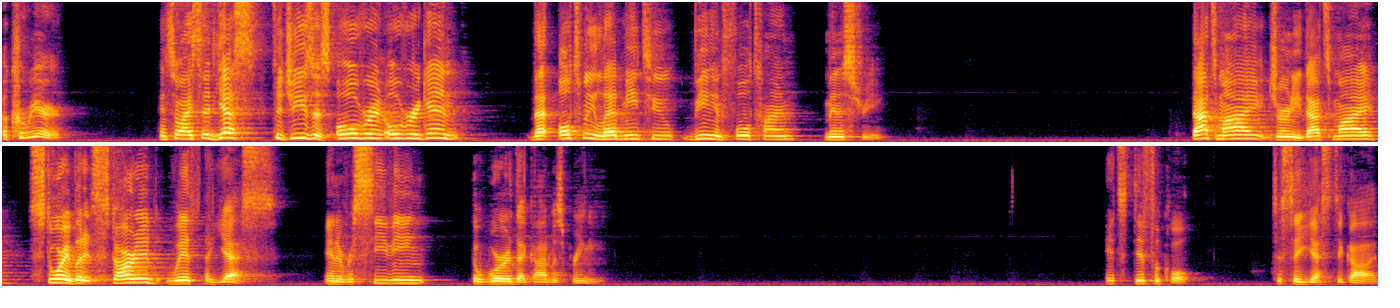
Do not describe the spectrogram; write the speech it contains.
a career. And so I said yes to Jesus over and over again. That ultimately led me to being in full time ministry. That's my journey. That's my story. But it started with a yes and a receiving the word that God was bringing. It's difficult to say yes to God,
